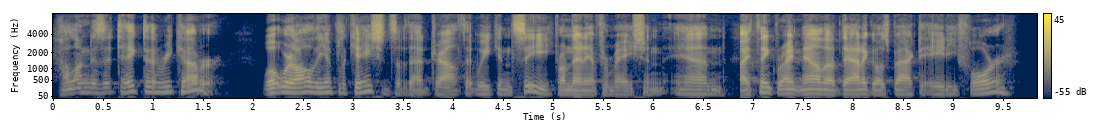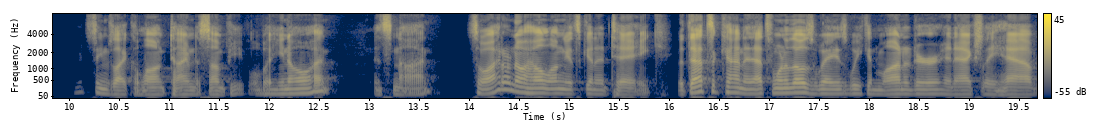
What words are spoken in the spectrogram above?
how long does it take to recover? What were all the implications of that drought that we can see from that information? And I think right now the data goes back to 84. It seems like a long time to some people, but you know what? It's not. So I don't know how long it's going to take, but that's a kind of that's one of those ways we can monitor and actually have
